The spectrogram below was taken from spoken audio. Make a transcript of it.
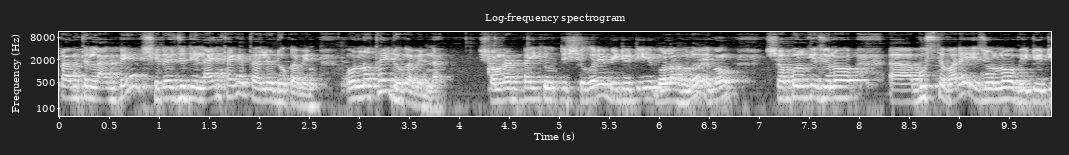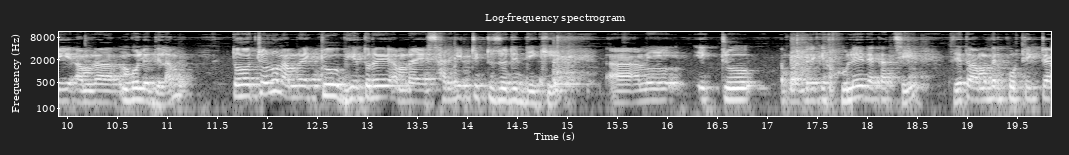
প্রান্তে লাগবে, সেটাই যদি লাইন থাকে, তাহলে ঢোকাবেন। অন্যথায় ঢোকাবেন না। সম্রাট ভাইকে উদ্দেশ্য করে ভিডিওটি বলা হলো এবং সকলকে যেন বুঝতে পারে এই জন্য ভিডিওটি আমরা বলে দিলাম। তো চলুন আমরা একটু ভেতরে, আমরা সার্কিটটা একটু যদি দেখি আমি একটু আপনাদেরকে খুলে দেখাচ্ছি। যেহেতু আমাদের প্রত্যেকটা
